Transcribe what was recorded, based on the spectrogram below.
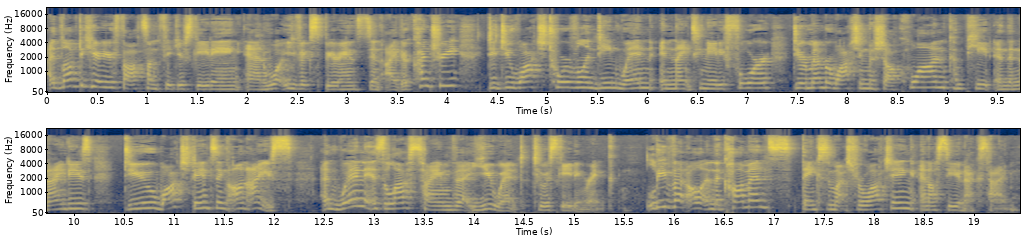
I'd love to hear your thoughts on figure skating and what you've experienced in either country. Did you watch Torvill and Dean win in 1984? Do you remember watching Michelle Kwan compete in the 90s? Do you watch Dancing on Ice? And when is the last time that you went to a skating rink? Leave that all in the comments. Thanks so much for watching and I'll see you next time.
